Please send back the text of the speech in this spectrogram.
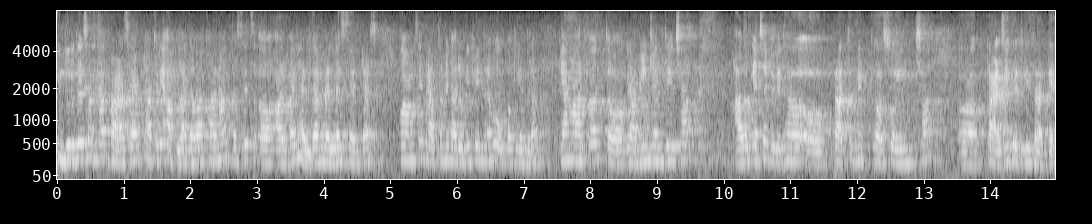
हिंदुहृदय संघात बाळासाहेब ठाकरे आपला दवाखाना तसेच urban health and wellness centres व आमचे प्राथमिक आरोग्य केंद्र व उपकेंद्र यामार्फत ग्रामीण जनतेच्या आरोग्याच्या विविध प्राथमिक सोयींच्या काळजी घेतली जाते.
